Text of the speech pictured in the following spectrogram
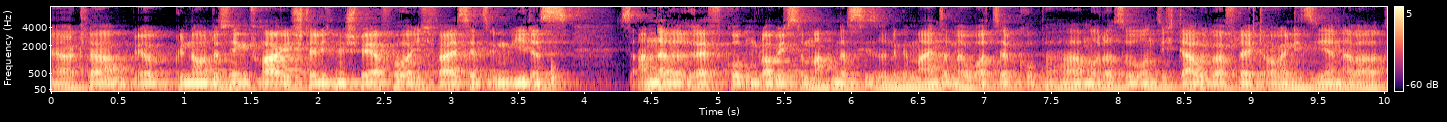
Ja, klar. Ja, genau. Deswegen frage ich, stelle ich mir schwer vor. Ich weiß jetzt irgendwie, dass, dass andere Ref-Gruppen, glaube ich, so machen, dass sie so eine gemeinsame WhatsApp-Gruppe haben oder so und sich darüber vielleicht organisieren. Aber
